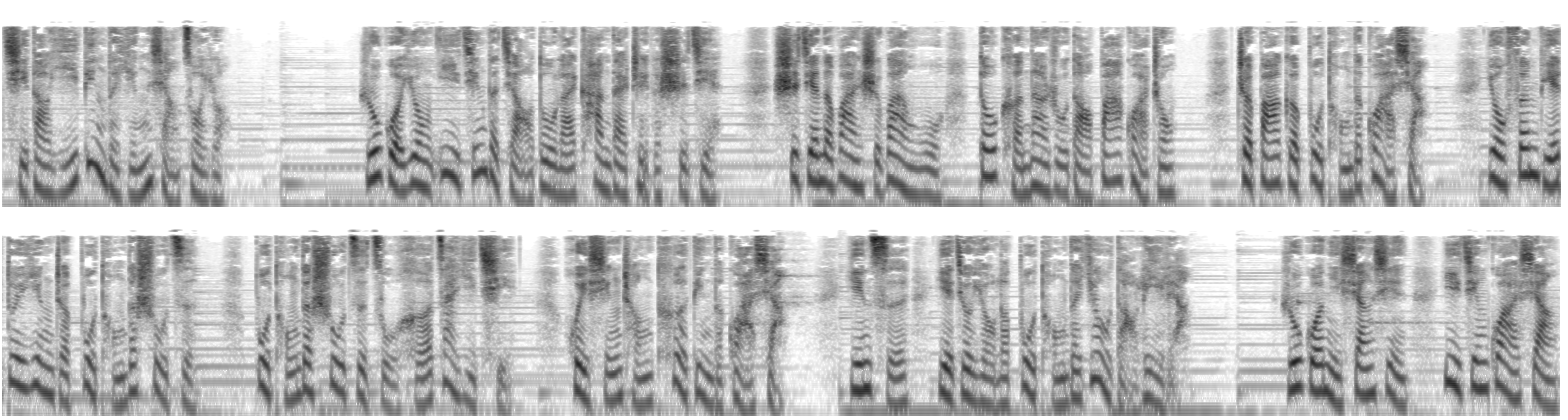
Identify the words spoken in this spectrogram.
起到一定的影响作用？如果用易经的角度来看待这个世界，世间的万事万物都可纳入到八卦中。这八个不同的卦象，又分别对应着不同的数字，不同的数字组合在一起，会形成特定的卦象，因此也就有了不同的诱导力量。如果你相信易经卦象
